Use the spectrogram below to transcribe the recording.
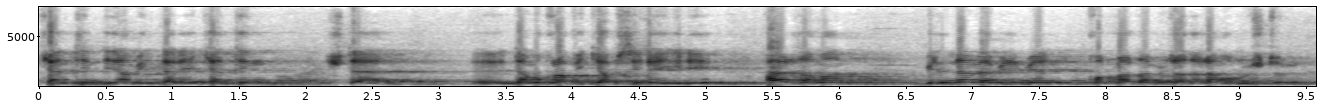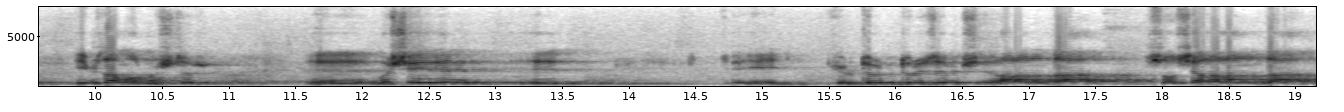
kentin dinamikleri, kentin işte e, demografik yapısıyla ilgili her zaman bilinen ve bilinmeyen konularda mücadelem olmuştur, imzam olmuştur. E, bu şehrin e, e, kültür, turizm alanında, sosyal alanında,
